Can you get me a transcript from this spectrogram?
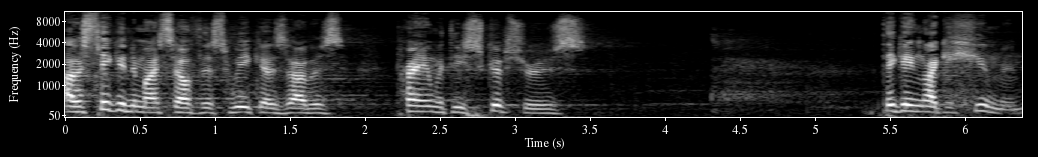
I was thinking to myself this week as I was praying with these scriptures, thinking like a human.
